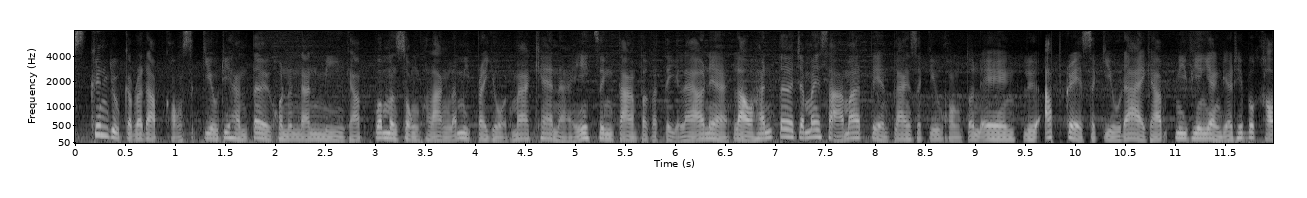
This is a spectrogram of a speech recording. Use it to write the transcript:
S ขึ้นอยู่กับระดับของสกิลที่ฮันเตอร์คนนั้นๆมีครับว่ามันทรงพลังและมีประโยชน์มากแค่ไหน ซึ่งตามปกติแล้วเนี่ยเหล่าฮันเตอร์จะไม่สามารถเปลี่ยนแปลงสกิลของตนเอง หรืออัปเกรดสกิลได้ครับมีเพียงอย่างเดียวที่พวกเขา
